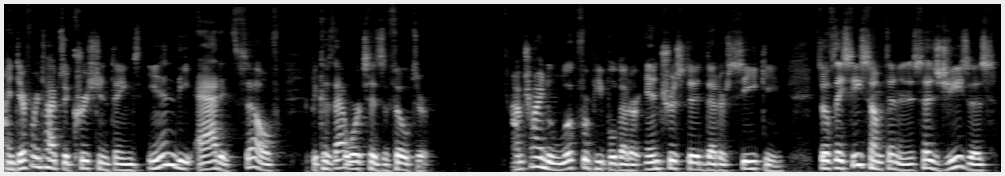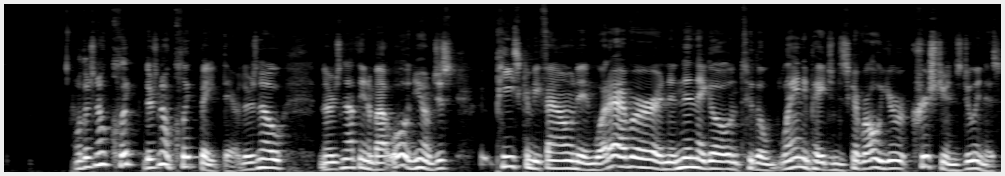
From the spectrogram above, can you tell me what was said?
and different types of Christian things in the ad itself because that works as a filter. I'm trying to look for people that are interested, that are seeking. So if they see something and it says Jesus, well, there's no click. There's no clickbait there. There's no. There's nothing about. Well, you know, just peace can be found in whatever, and, and then they go into the landing page and discover, oh, you're Christians doing this.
